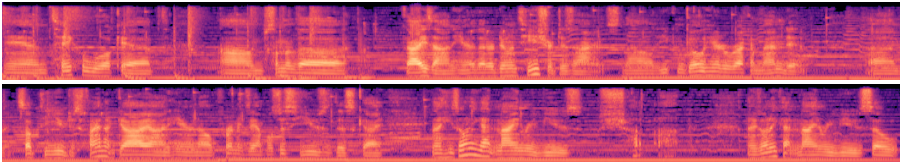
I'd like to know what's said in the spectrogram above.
and take a look at um, some of the guys on here that are doing t-shirt designs. Now you can go here to recommend it. Um, it's up to you. Just find a guy on here. Now, for an example, just use this guy. Now he's only got nine reviews. Shut up. Now he's only got nine reviews, so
